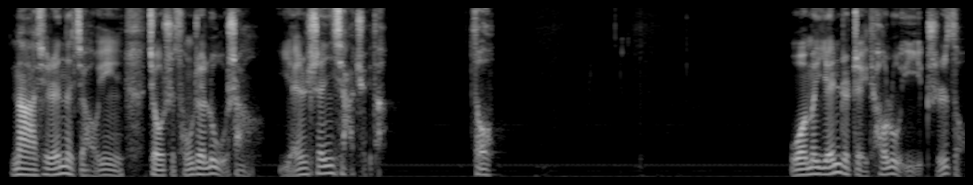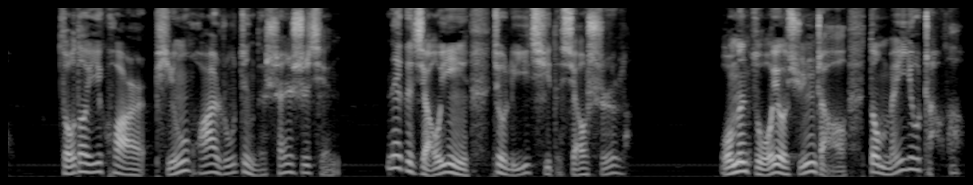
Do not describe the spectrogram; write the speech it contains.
那些人的脚印就是从这路上延伸下去的。走，我们沿着这条路一直走，走到一块平滑如镜的山石前，那个脚印就离奇的消失了。我们左右寻找都没有找到，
